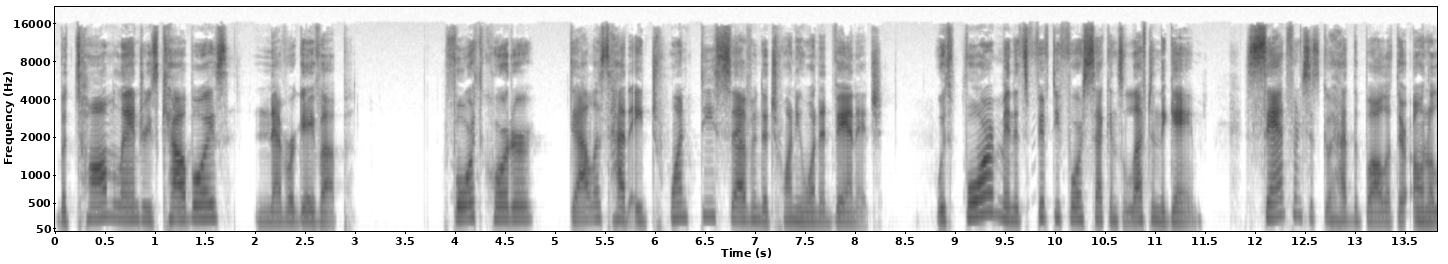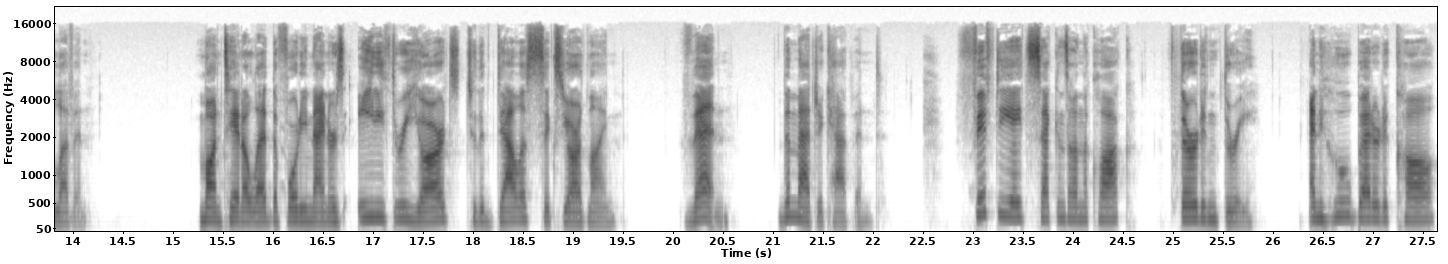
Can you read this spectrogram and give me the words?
But Tom Landry's Cowboys never gave up. Fourth quarter, Dallas had a 27 to 21 advantage. With 4 minutes 54 seconds left in the game, San Francisco had the ball at their own 11. Montana led the 49ers 83 yards to the Dallas 6 yard line. Then, the magic happened. 58 seconds on the clock, third and three. And who better to call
